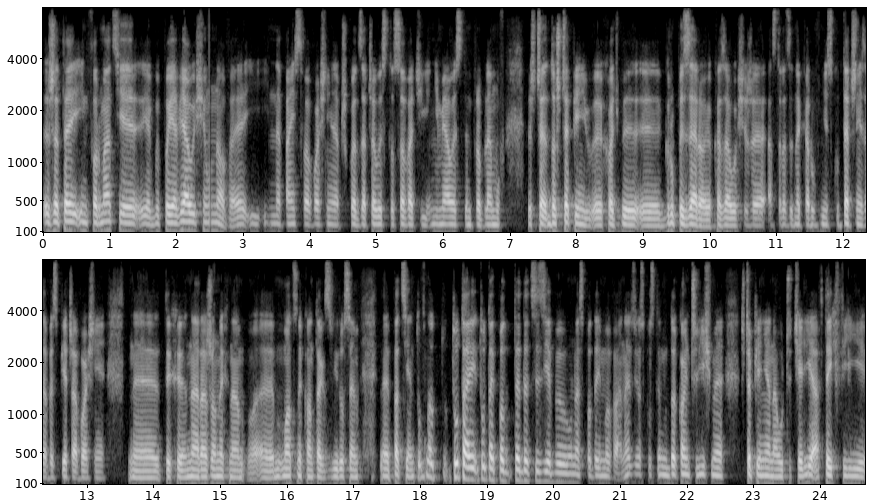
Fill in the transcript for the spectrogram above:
że że te informacje jakby pojawiały się nowe i inne państwa właśnie na przykład zaczęły stosować i nie miały z tym problemów do szczepień e, choćby e, grupy zero i okazało się, że AstraZeneca równie skutecznie zabezpiecza właśnie e, tych narażonych na mocny kontakt z wirusem pacjentów. No tutaj, tutaj te decyzje były u nas podejmowane, w związku z tym dokończyliśmy szczepienia nauczycieli, a w tej chwili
